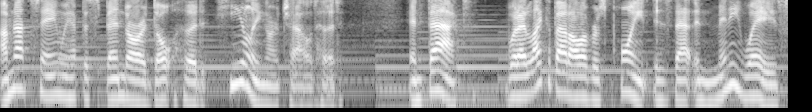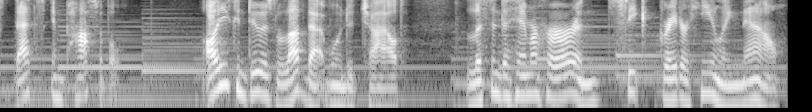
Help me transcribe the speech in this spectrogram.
I'm not saying we have to spend our adulthood healing our childhood. In fact, what I like about Oliver's point is that in many ways that's impossible. All you can do is love that wounded child, listen to him or her, and seek greater healing now.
